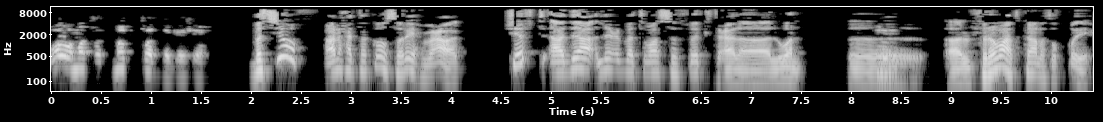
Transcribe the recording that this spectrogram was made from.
والله ما ما تصدق يا شيخ. بس شوف أنا حتى أكون صريح معاك. شفت أداء لعبة Mass Effect على ال One آه الفريمات كانت تطيح.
